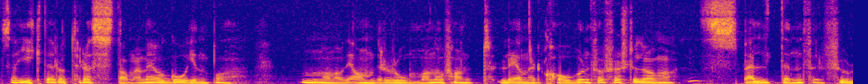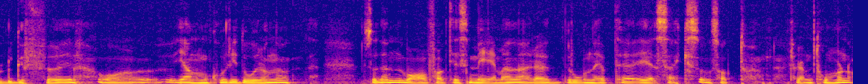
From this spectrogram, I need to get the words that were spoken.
Så jeg gikk der og trøsta meg med å gå inn på noen av de andre rommene og fant Leonard Cohen for første gang. og Spilte den for full guffe og gjennom korridorene. Så den var faktisk med meg da jeg dro ned til E6 og satt frem tommelen.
